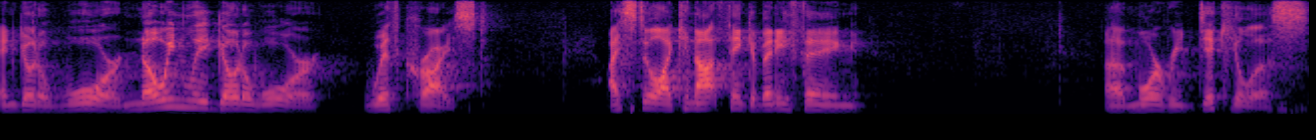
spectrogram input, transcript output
and go to war, knowingly go to war with Christ. I still I cannot think of anything uh, more ridiculous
